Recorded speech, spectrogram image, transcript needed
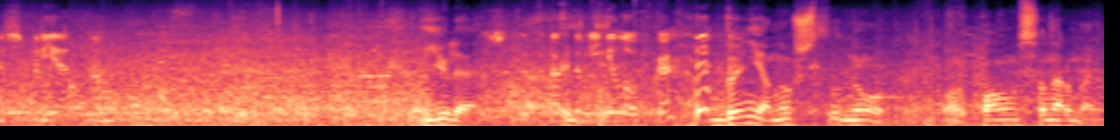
очень приятно. Юля. Как-то мне неловко. Да не, ну что, ну, по-моему, все нормально.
